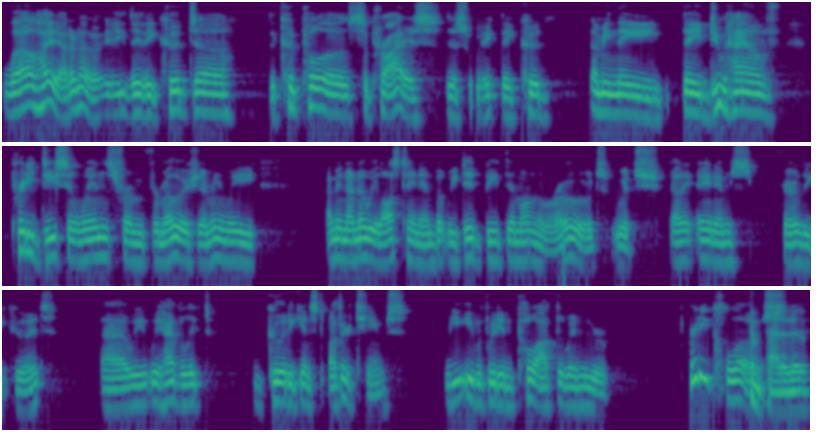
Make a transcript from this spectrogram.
Well, hey, I don't know. They they could uh, they could pull a surprise this week. They could. I mean, they they do have pretty decent wins from from other I mean, we. I mean, I know we lost A and M, but we did beat them on the road, which A and M's fairly good. Uh, we we have looked good against other teams. We, even if we didn't pull out the win, we were pretty close. Competitive.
